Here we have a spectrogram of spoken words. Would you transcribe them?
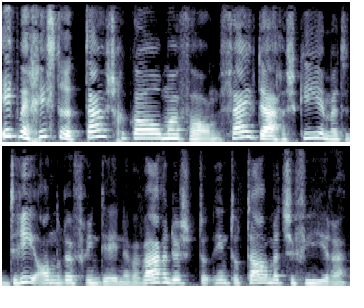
Ik ben gisteren thuisgekomen van vijf dagen skiën met drie andere vriendinnen. We waren dus in totaal met z'n vieren.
